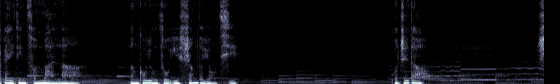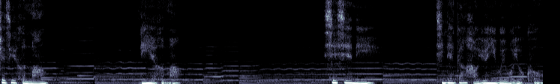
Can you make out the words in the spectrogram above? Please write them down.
概已经存满了能够用足一生的勇气。我知道，世界很忙，你也很忙。谢谢你，今天刚好愿意为我有空。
